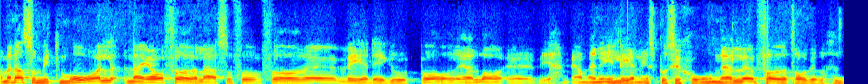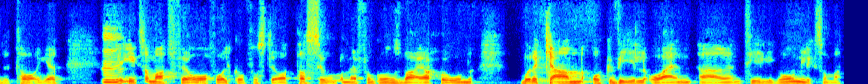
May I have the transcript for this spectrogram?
Ja, men alltså mitt mål när jag föreläser för, för eh, vd-grupper eller eh, ja, men i ledningsposition eller företag överhuvudtaget. Mm. Det är liksom att få folk att förstå att personer med funktionsvariation både kan och vill och är en, är en tillgång. Liksom. Att,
